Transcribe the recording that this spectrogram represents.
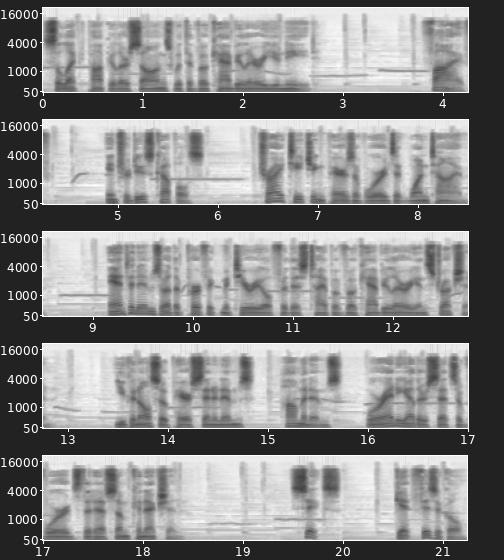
select popular songs with the vocabulary you need. 5. Introduce couples. Try teaching pairs of words at one time. Antonyms are the perfect material for this type of vocabulary instruction. You can also pair synonyms, homonyms, or any other sets of words that have some connection. 6. Get physical.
